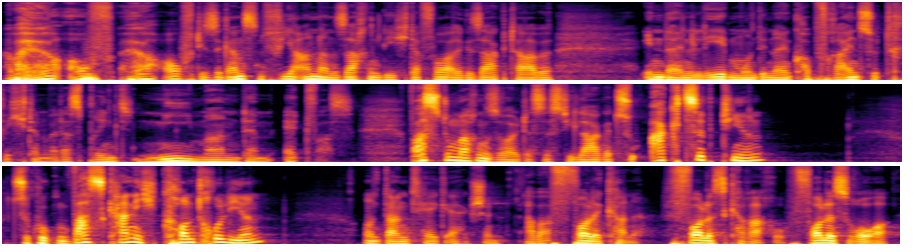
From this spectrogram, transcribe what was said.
Aber hör auf, hör auf, diese ganzen vier anderen Sachen, die ich davor gesagt habe, in dein Leben und in deinen Kopf reinzutrichtern, weil das bringt niemandem etwas. Was du machen solltest, ist die Lage zu akzeptieren, zu gucken, was kann ich kontrollieren und dann Take Action. Aber volle Kanne, volles Karacho, volles Rohr.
